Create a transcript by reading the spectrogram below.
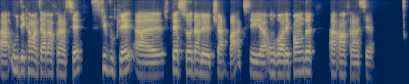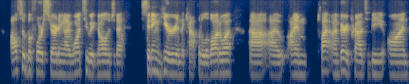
euh, ou des commentaires en français, s'il vous plaît, euh, faites ça dans le chat box et euh, on va répondre euh, en français. Also, before starting, I want to acknowledge that sitting here in the capital of Ottawa, uh, I, am I'm very proud to be on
